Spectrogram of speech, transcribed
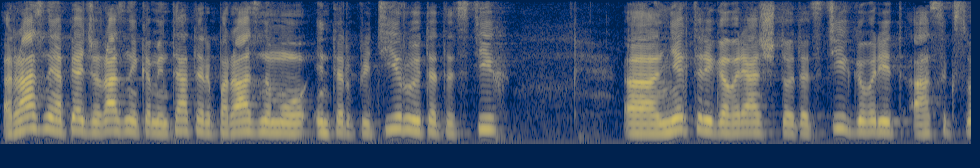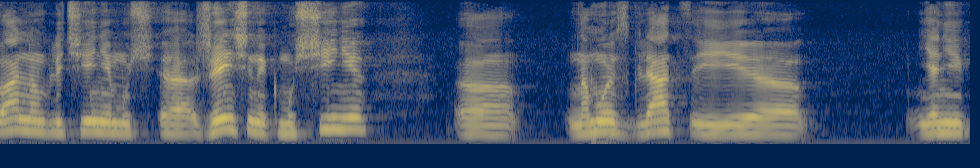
Разные, опять же, разные комментаторы по-разному интерпретируют этот стих – Э, некоторые говорят, что этот стих говорит о сексуальном влечении муж... Э, женщины к мужчине. Э, на мой взгляд, и я не...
